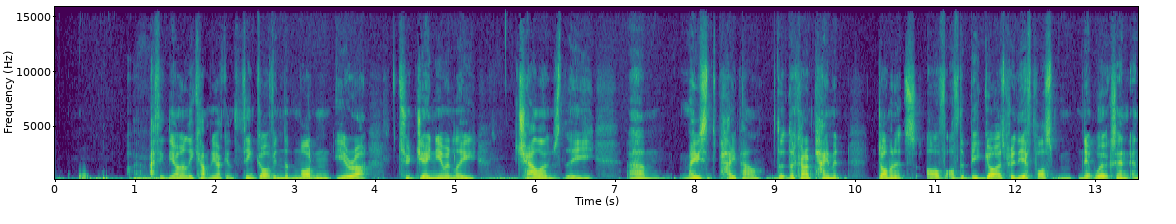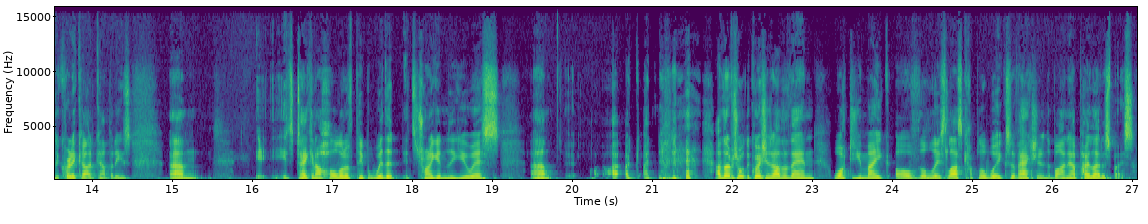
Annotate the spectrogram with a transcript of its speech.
I think the only company I can think of in the modern era to genuinely challenge the um, maybe since PayPal the, the kind of payment dominance of, of the big guys between the EFTPOS networks and, and the credit card companies. Um, it, it's taken a whole lot of people with it. It's trying to get into the US. Um, I, I'm not sure what the question is, other than what do you make of the last couple of weeks of action in the buy now, pay later space?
